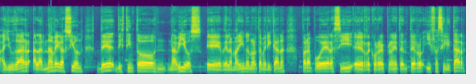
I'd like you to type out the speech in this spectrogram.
ayudar a la navegación de distintos navíos eh, de la Marina norteamericana para poder así eh, recorrer el planeta entero y facilitar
